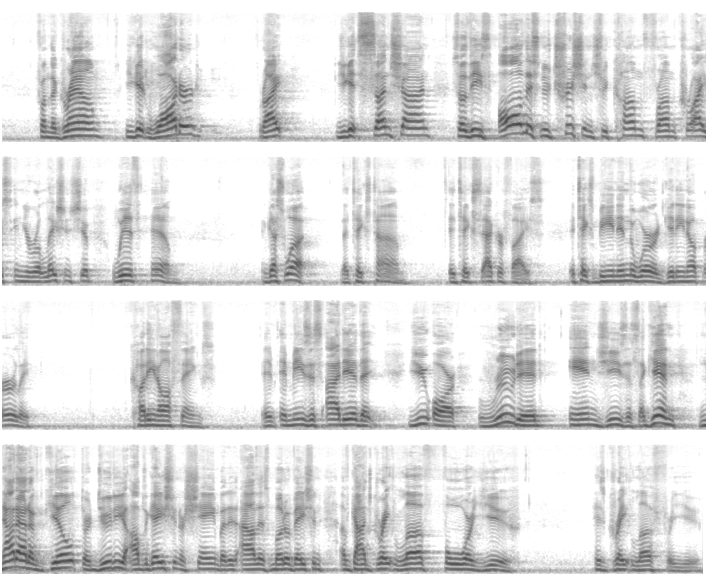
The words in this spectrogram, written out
from the ground, you get watered, right? You get sunshine. So these all this nutrition should come from Christ in your relationship with him. And guess what? That takes time. It takes sacrifice. It takes being in the Word, getting up early, cutting off things. It, it means this idea that you are rooted in Jesus. Again, not out of guilt or duty, or obligation or shame, but out of this motivation of God's great love for you. His great love for you.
